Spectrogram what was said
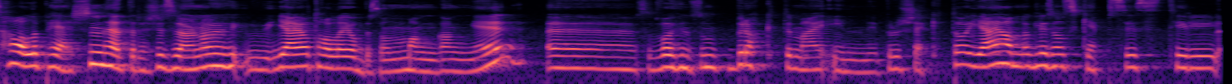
Tale Persen heter regissøren. og Jeg og Tale har jobbet sammen mange ganger. eh, Så det var hun som brakte meg inn i prosjektet. Og jeg hadde nok litt sånn skepsis til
